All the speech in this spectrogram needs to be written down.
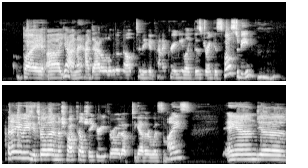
but uh, yeah, and I had to add a little bit of milk to make it kind of creamy like this drink is supposed to be. Mhm. But anyways, you throw that in a cocktail shaker, you throw it up together with some ice, and you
